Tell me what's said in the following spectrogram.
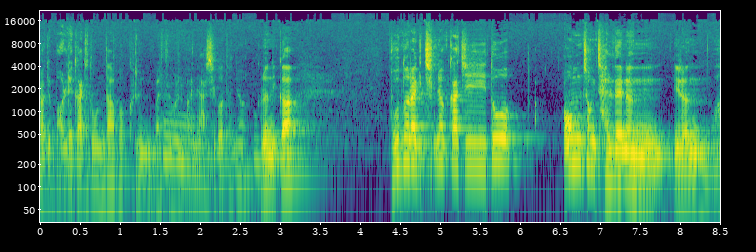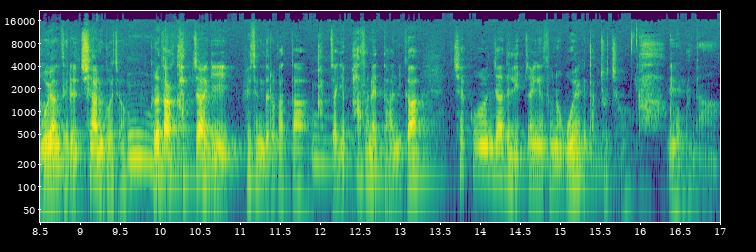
여기 멀리까지도 온다, 뭐 그런 말씀을 많이 하시거든요. 그러니까 부도나기 직전까지도 엄청 잘 되는 이런 모양새를 취하는 거죠. 그러다가 갑자기 회생 들어갔다, 갑자기 파산했다 하니까 채권자들 입장에서는 오해하기 딱 좋죠. 아, 예. 그렇구나.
